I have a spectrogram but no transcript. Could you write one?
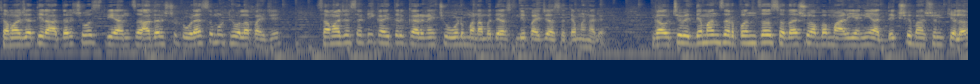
समाजातील आदर्श व स्त्रियांचा आदर्श डोळ्यासमोर ठेवला पाहिजे. समाजासाठी काहीतरी करण्याची ओढ मनामध्ये असली पाहिजे असं त्या म्हणाल्या. गावचे विद्यमान सरपंच सदाशिव आबा माळी यांनी अध्यक्ष भाषण केलं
